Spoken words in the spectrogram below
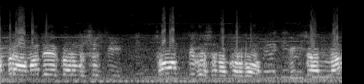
আমরা আমাদের কর্মসূচি সমাপ্তি ঘোষণা করব, ইনশাআল্লাহ।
